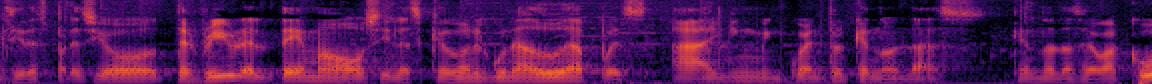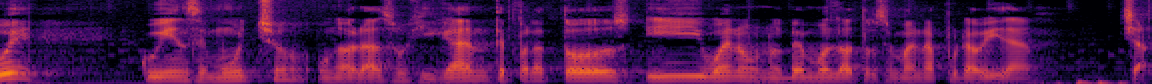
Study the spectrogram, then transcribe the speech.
si les pareció terrible el tema o si les quedó alguna duda, pues a alguien me encuentro que nos las, que nos las evacúe. Cuídense mucho, un abrazo gigante para todos y bueno, nos vemos la otra semana, pura vida. Chao.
